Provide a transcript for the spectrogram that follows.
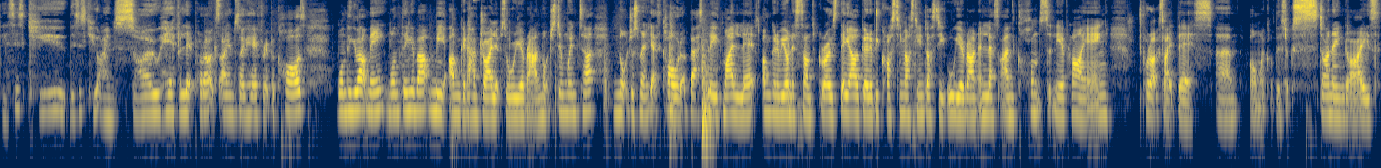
This is cute. This is cute. I am so here for lip products. I am so here for it because one thing about me, one thing about me, I'm going to have dry lips all year round, not just in winter, not just when it gets cold. Best believe my lips, I'm going to be honest, sounds gross. They are going to be crusty, musty and dusty all year round unless I'm constantly applying products like this. Um, oh my God, this looks stunning, guys.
